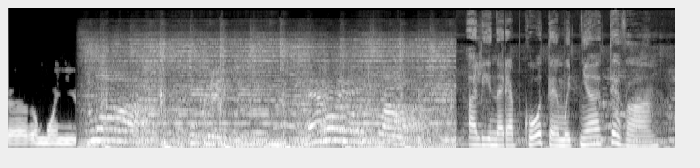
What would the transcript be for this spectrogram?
е, Румунії. Аліна Рябко, теми дня ТВА.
